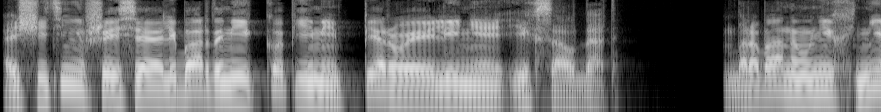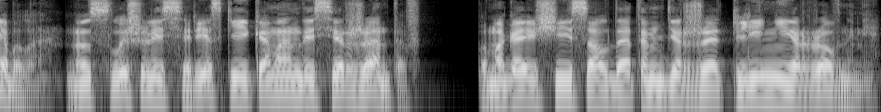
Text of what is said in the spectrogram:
ощетинившаяся алебардами и копьями первая линия их солдат. Барабана у них не было, но слышались резкие команды сержантов. помогающие солдатам держать линии ровными.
